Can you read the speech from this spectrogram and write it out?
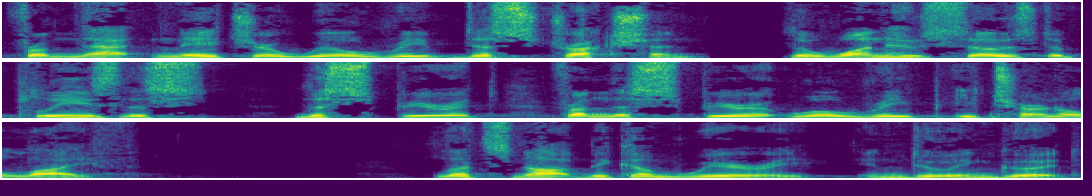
from that nature will reap destruction. The one who sows to please the, the Spirit, from the Spirit will reap eternal life. Let's not become weary in doing good.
